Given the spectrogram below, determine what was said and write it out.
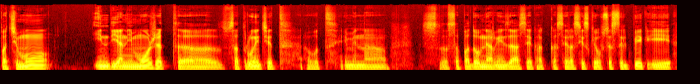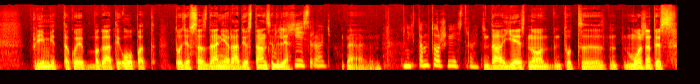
Почему Индия не может э, сотрудничать вот именно с, с подобной организацией, как Всероссийское общество СельПИК, и примет такой богатый опыт тоже в создании радиостанции. У для... них есть радио. Да. У них там тоже есть радио. Да, есть, но тут э, можно то есть,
